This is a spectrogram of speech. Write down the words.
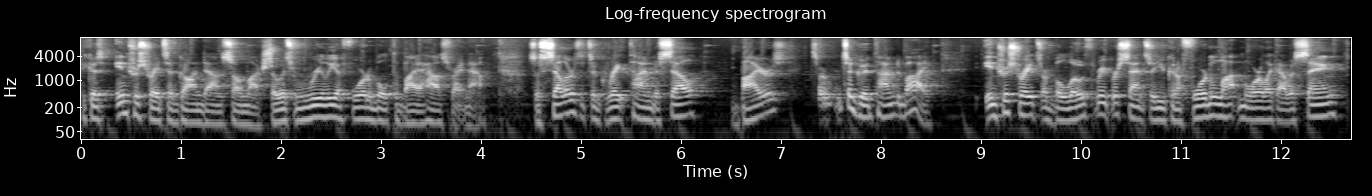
because interest rates have gone down so much. So it's really affordable to buy a house right now. So sellers, it's a great time to sell. Buyers, it's a, it's a good time to buy. Interest rates are below 3%, so you can afford a lot more, like I was saying.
